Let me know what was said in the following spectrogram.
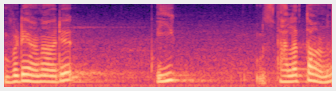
ഇവിടെയാണ് അവർ ഈ സ്ഥലത്താണ്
